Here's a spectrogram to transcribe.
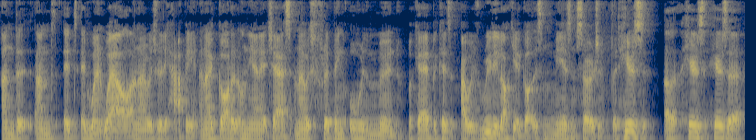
and and it it went well, and I was really happy, and I got it on the NHS, and I was flipping over the moon, okay, because I was really lucky. I got this amazing surgeon. But here's a, here's here's a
